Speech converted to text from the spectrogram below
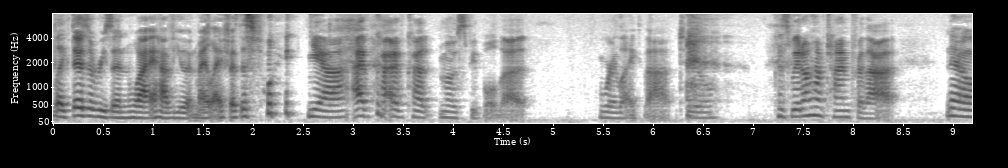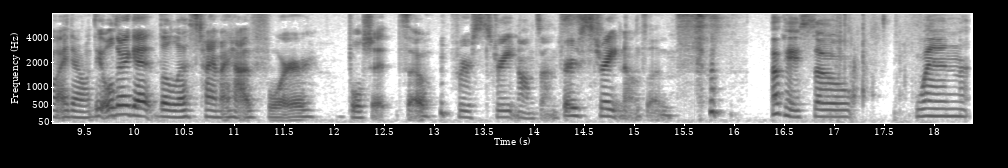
Like there's a reason why I have you in my life at this point. Yeah, I've I've cut most people that were like that too. Cuz we don't have time for that. No, I don't. The older I get, the less time I have for bullshit. So for straight nonsense. For straight nonsense. okay, so when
